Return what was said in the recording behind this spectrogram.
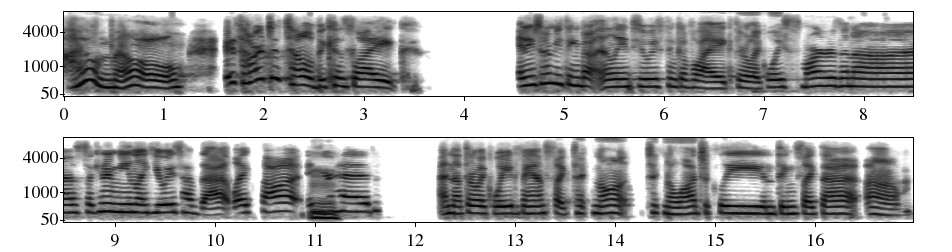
I don't know. It's hard to tell because like anytime you think about aliens, you always think of like they're like way smarter than us. Like you know what I mean? Like you always have that like thought in your head. And that they're like way advanced like techno technologically and things like that. Um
